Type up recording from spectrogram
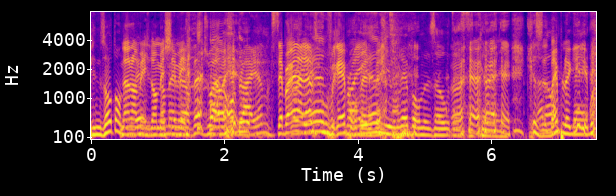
Puis nous autres, on Non, non, ouvrait- mais, non, mais je sais, mais. Velvet jouait avant Brian. C'était Brian Adams qui ouvrait pour Brian, Velvet. il ouvrait pour nous autres. hein, c'est. Chris, vous êtes bien plugué, les boys.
